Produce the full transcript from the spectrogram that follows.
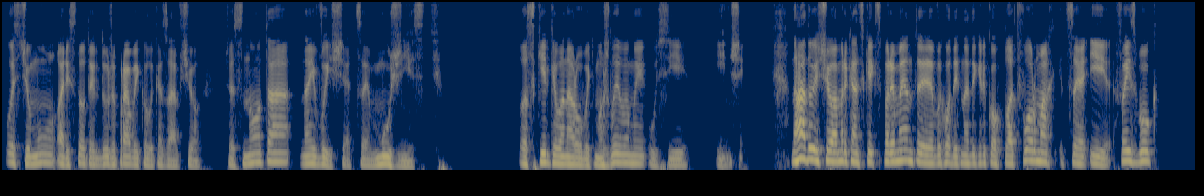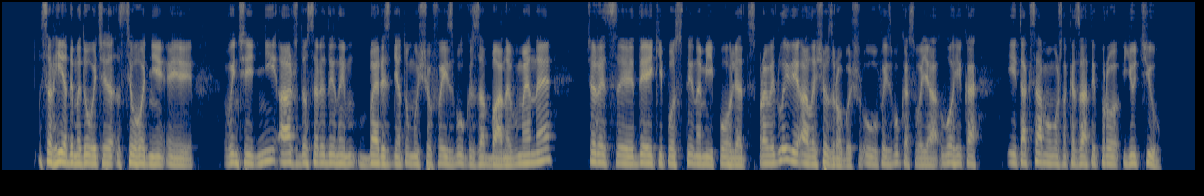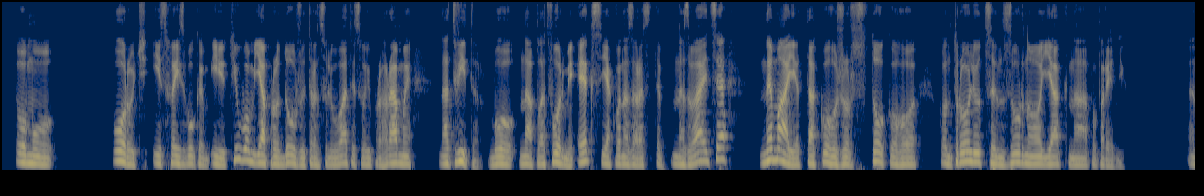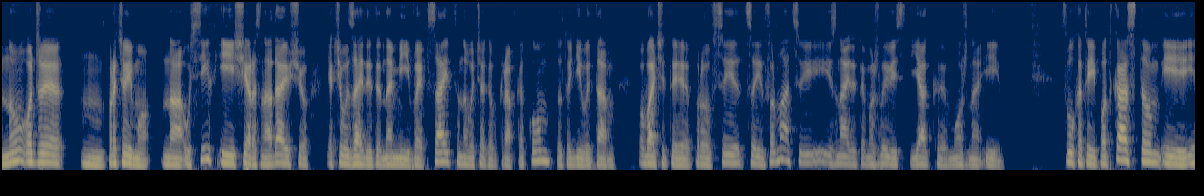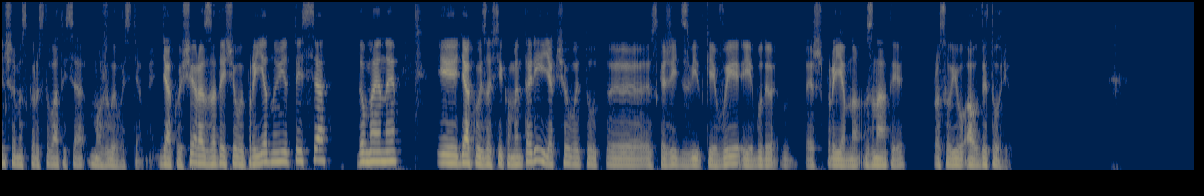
Ось чому Арістотель дуже правий, коли казав, що чеснота найвища це мужність, оскільки вона робить можливими усі інші. Нагадую, що американські експерименти виходить на декількох платформах. Це і Facebook Сергія Демидовича сьогодні і в інші дні, аж до середини березня, тому що Facebook забанив мене. Через е, деякі пости, на мій погляд, справедливі, але що зробиш? У Фейсбука своя логіка, і так само можна казати про YouTube. Тому Поруч із Фейсбуком і Ютубом я продовжую транслювати свої програми на Twitter, бо на платформі X, як вона зараз називається, немає такого жорстокого контролю цензурного, як на попередніх. Ну, отже, працюємо на усіх. І ще раз нагадаю, що якщо ви зайдете на мій веб-сайт новочеков.com, то тоді ви там побачите про всі цю інформацію і знайдете можливість, як можна і слухати і подкастом, і іншими скористуватися можливостями. Дякую ще раз за те, що ви приєднуєтеся до мене. І дякую за всі коментарі. Якщо ви тут, е, скажіть, звідки ви, і буде теж приємно знати про свою аудиторію.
